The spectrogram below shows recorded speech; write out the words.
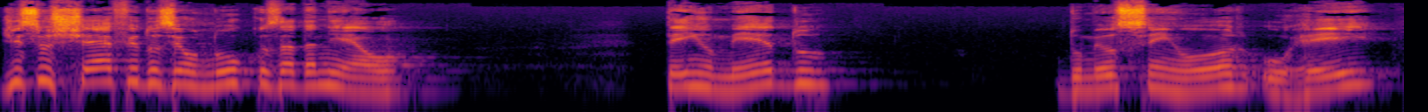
Disse o chefe dos eunucos a Daniel: Tenho medo do meu senhor, o rei,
